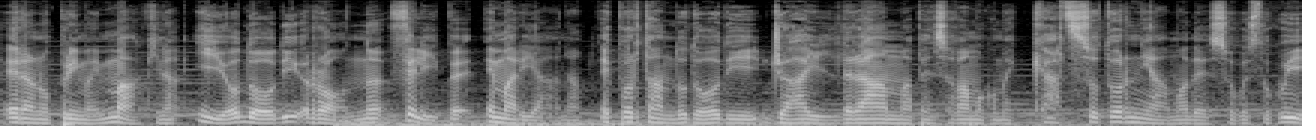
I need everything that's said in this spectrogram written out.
erano prima in macchina, io, Dodi, Ron, Felipe e Mariana. E portando Dodi già il dramma, pensavamo come cazzo torniamo adesso? Questo qui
